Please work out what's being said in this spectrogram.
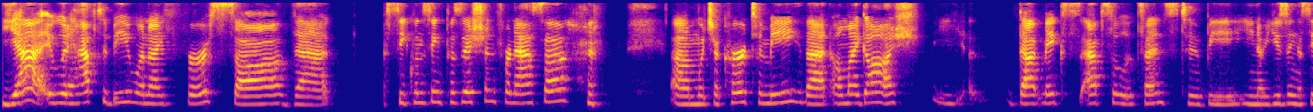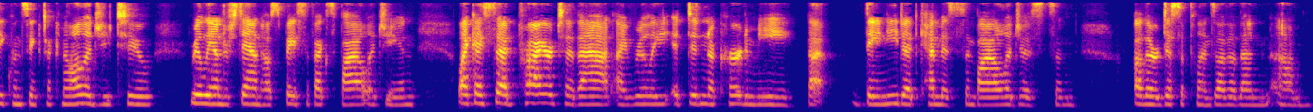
Yeah, it would have to be when I first saw that sequencing position for NASA, um, which occurred to me that, oh my gosh, that makes absolute sense to be, you know, using a sequencing technology to really understand how space affects biology. And like I said, prior to that, I really, it didn't occur to me that they needed chemists and biologists and other disciplines other than um,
